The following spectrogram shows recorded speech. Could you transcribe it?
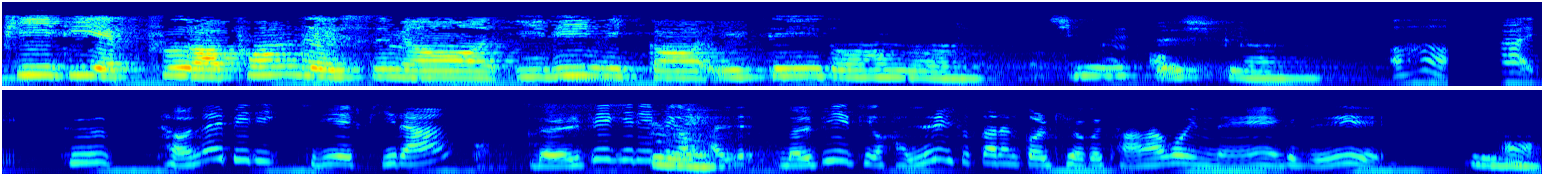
PDF가 포함되어 있으면 1이니까 1대2도 하면 16대 10이 아니에요. 어허, 아, 그 변의 비리, 길이의 B랑 넓이 길이 B가 네. 관련, 넓이의 B가 관련이 있었다는 걸 기억을 잘하고 있네. 그지? 어,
